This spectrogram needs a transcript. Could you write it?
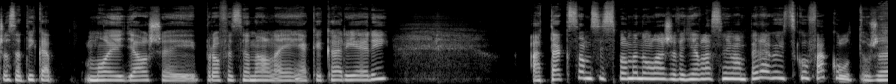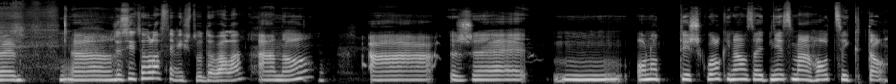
čo sa týka mojej ďalšej profesionálnej nejakej kariéry. A tak som si spomenula, že vedia vlastne mám pedagogickú fakultu, že... Uh, že si to vlastne vyštudovala? Áno. A že um, ono, tie škôlky naozaj dnes má hoci kto.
